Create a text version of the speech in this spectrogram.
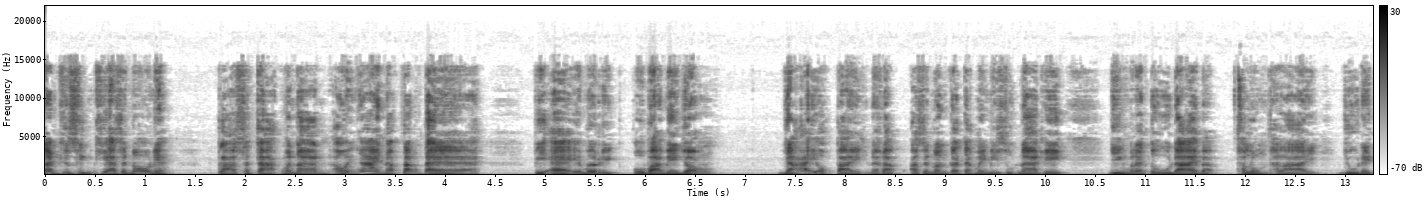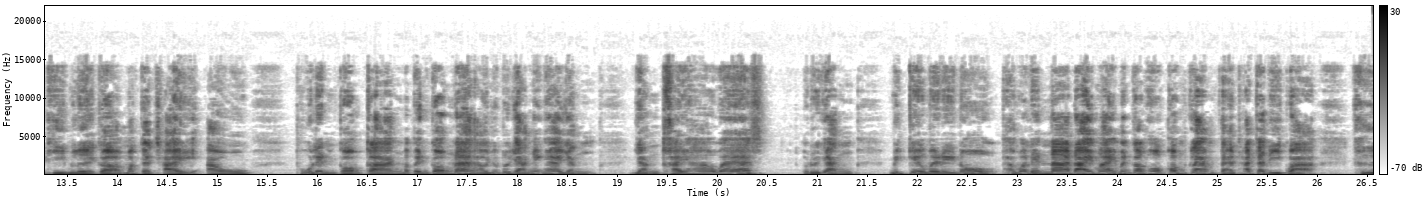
นั่นคือสิ่งที่อาร์เซนอลเนี่ย ปราศจากมานานเอาง่ายๆนับตั้งแต่ปีแอร์เอเมริกโอบาเมยอง ย้ายออกไปนะครับอาร์เซนอลก็จะไม่มีสูตรหน้าที่ยิงประตูได้แบบถล่มทลายอยู่ในทีมเลยก็มักจะใช้เอาผู้เล่นกองกลางมาเป็นกองหน้าเอายกตัวอย่างง่าย ๆ อย่างอย่างไคฮาวเวสหรืออย่างมิเกลเมริโนถามว่าเล่นหน้าได้ไหม มันก็พอก้อมแกล้ม แต่ถ้าจะดีกว่า คือ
